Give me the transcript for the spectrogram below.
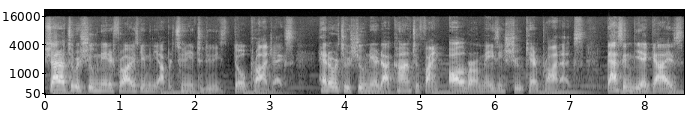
Shout out to Reshoevn8r for always giving me the opportunity to do these dope projects. Head over to reshoevn8r.com to find all of our amazing shoe care products. That's gonna be it guys.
